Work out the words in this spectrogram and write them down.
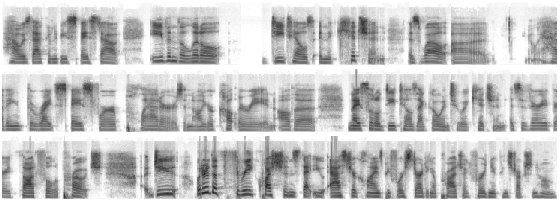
How is that going to be spaced out? Even the little details in the kitchen as well. Uh, you know, having the right space for platters and all your cutlery and all the nice little details that go into a kitchen. It's a very, very thoughtful approach. Uh, do you, what are the three questions that you ask your clients before starting a project for a new construction home?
